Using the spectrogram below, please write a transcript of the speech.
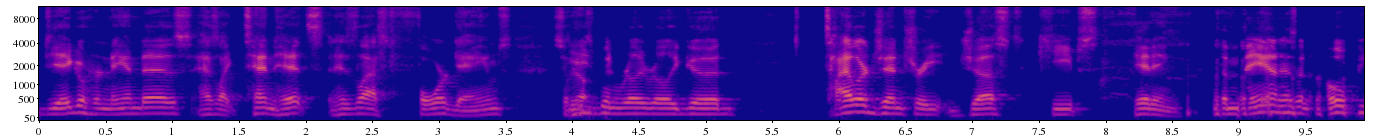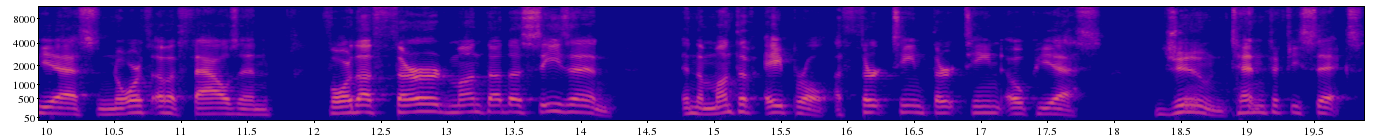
Diego Hernandez has like ten hits in his last four games, so Yep. he's been really really good. Tyler Gentry just keeps hitting. The man has an OPS north of a thousand for the third month of the season. In the month of April, a 13 13 OPS. June 1056,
